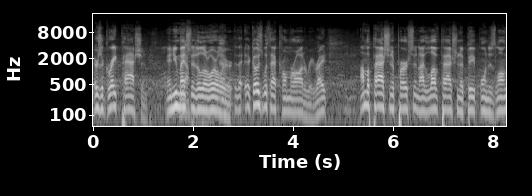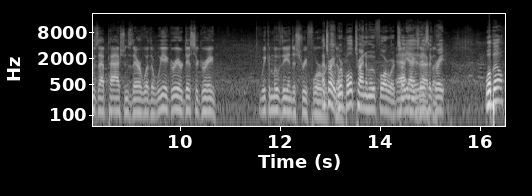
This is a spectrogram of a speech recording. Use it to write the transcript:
there's a great passion. And you mentioned it a little earlier. Th- It goes with that camaraderie, right? I'm a passionate person. I love passionate people, and as long as that passion's there, whether we agree or disagree, we can move the industry forward. That's right. still. We're both trying to move forward. So, Yeah, yeah, it is a great. Well, Bill,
